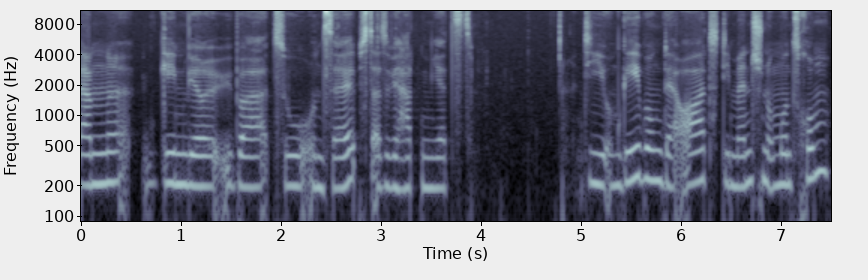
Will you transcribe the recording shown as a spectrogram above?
dann gehen wir über zu uns selbst. Also wir hatten jetzt die Umgebung, der Ort, die Menschen um uns rum.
